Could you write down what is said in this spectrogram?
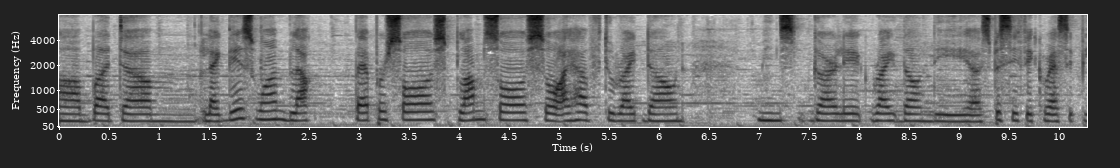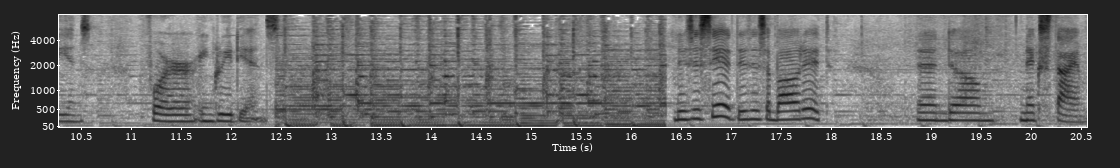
Uh, but um, like this one, black pepper sauce, plum sauce. So I have to write down minced garlic, write down the uh, specific recipe for ingredients. This is it. This is about it. And um, next time,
